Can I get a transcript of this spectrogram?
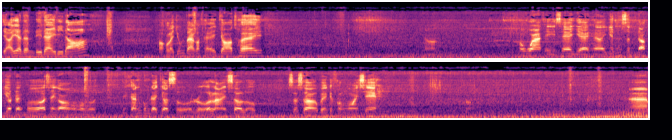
Chở gia đình đi đây đi đó hoặc là chúng ta có thể cho thuê. Đó. hôm qua thì xe về à, dính sình đất do trời mưa ở Sài Gòn đó mọi người. Thì Khánh cũng đã cho sửa rửa lại sơ lược sơ sơ về cái phần ngoài xe. À,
